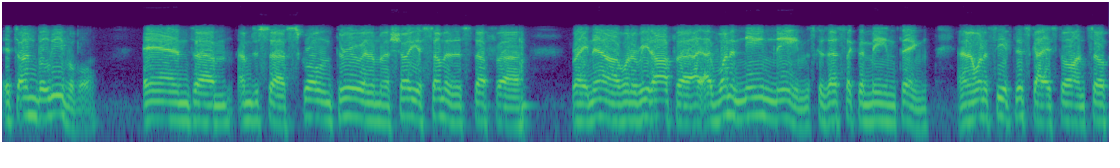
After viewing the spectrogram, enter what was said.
It's unbelievable. And um, I'm just uh, scrolling through, and I'm going to show you some of this stuff uh, right now. I want to read off. Uh, I, I want to name names because that's like the main thing, and I want to see if this guy is still on. So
